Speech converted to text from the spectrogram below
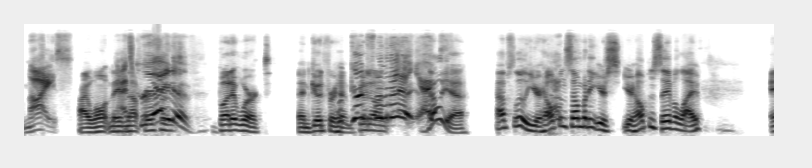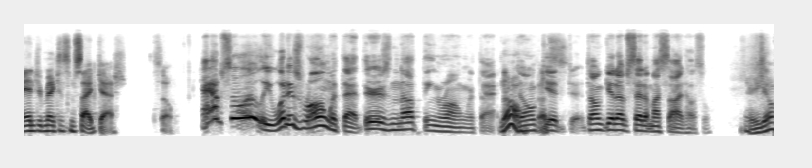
Nice. I won't name That's that person, creative. but it worked, and good for Well, him. good, for on. that. Hell yeah, absolutely. You're helping somebody. You're you're helping save a life, and you're making some side cash. So Absolutely. What is wrong with that? There is nothing wrong with that. No, don't that's- get don't get upset at my side hustle. there you go.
